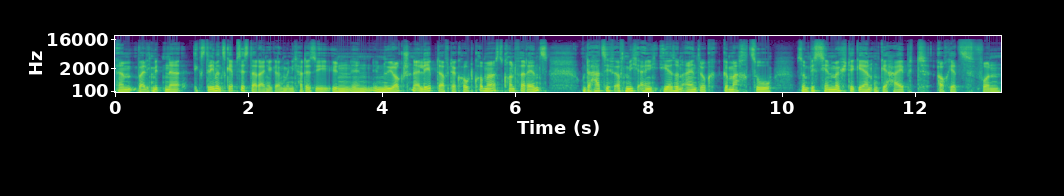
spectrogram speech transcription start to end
ähm, weil ich mit einer extremen Skepsis da reingegangen bin. Ich hatte sie in, in, in New York schon erlebt, auf der Code Commerce Konferenz. Und da hat sich auf mich eigentlich eher so ein Eindruck gemacht, so, so ein bisschen möchte gern und gehypt, auch jetzt von,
